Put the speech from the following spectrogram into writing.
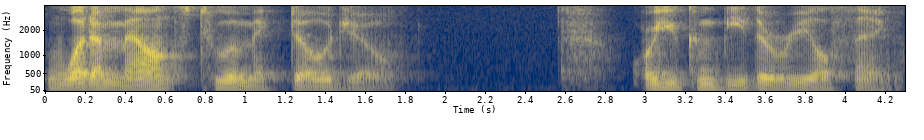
what amounts to a McDojo, or you can be the real thing.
